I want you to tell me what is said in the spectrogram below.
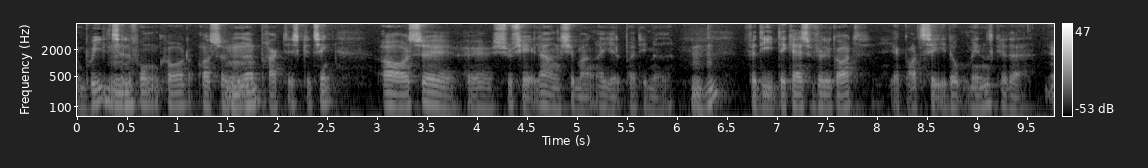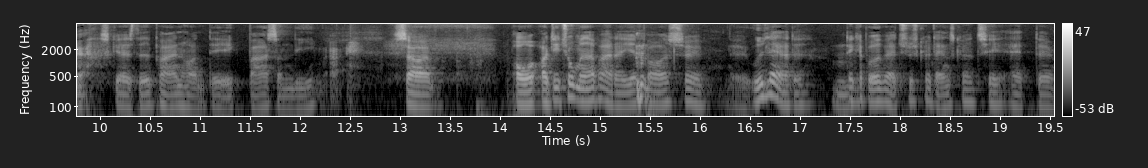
mobiltelefonkort mm. og så videre, mm. praktiske ting. Og også øh, sociale arrangementer hjælper de med. Mm-hmm. Fordi det kan selvfølgelig godt, jeg kan godt se et ung menneske, der ja. skal afsted på egen hånd. Det er ikke bare sådan lige. Nej. Så, og, og de to medarbejdere hjælper også øh, udlærte. Mm. Det kan både være tyskere og danskere til at, øh,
